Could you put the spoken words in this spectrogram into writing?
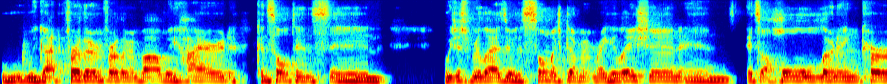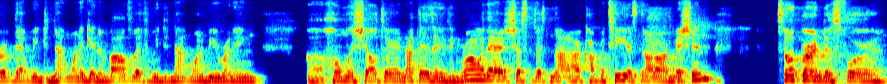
we got further and further involved. We hired consultants and we just realized there was so much government regulation and it's a whole learning curve that we did not want to get involved with. We did not want to be running a homeless shelter. Not that there's anything wrong with that. It's just just not our cup of tea. It's not our mission. So it burned us for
